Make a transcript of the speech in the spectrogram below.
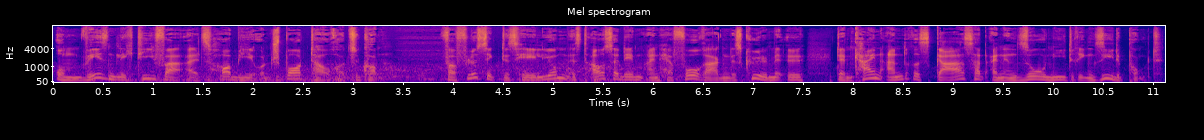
um wesentlich tiefer als Hobby- und Sporttaucher zu kommen. Verflüssigtes Helium ist außerdem ein hervorragendes Kühlmittel, denn kein anderes Gas hat einen so niedrigen Siedepunkt.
